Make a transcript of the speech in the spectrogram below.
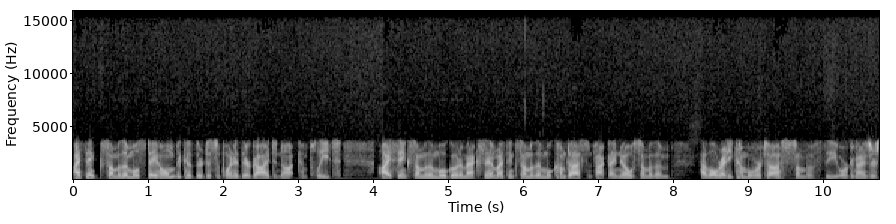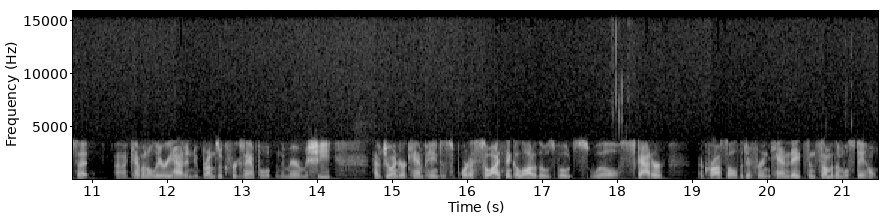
I think some of them will stay home because they're disappointed their guy did not complete. I think some of them will go to Maxime. I think some of them will come to us. In fact, I know some of them have already come over to us. Some of the organizers that uh, Kevin O'Leary had in New Brunswick, for example, in the Miramichi, have joined our campaign to support us. So I think a lot of those votes will scatter across all the different candidates, and some of them will stay home.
